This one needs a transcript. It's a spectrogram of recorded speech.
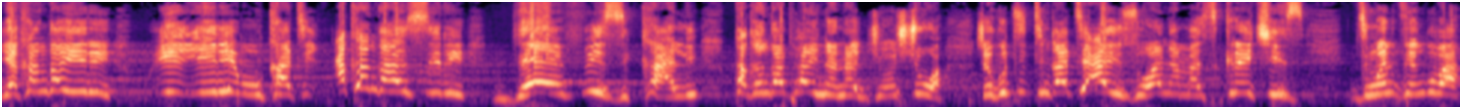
yakanga iri iri mukati akanga asiri there physically pakanga paina najoshua zvekuti tingati aizowana mascratches dzimweni dzenguva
